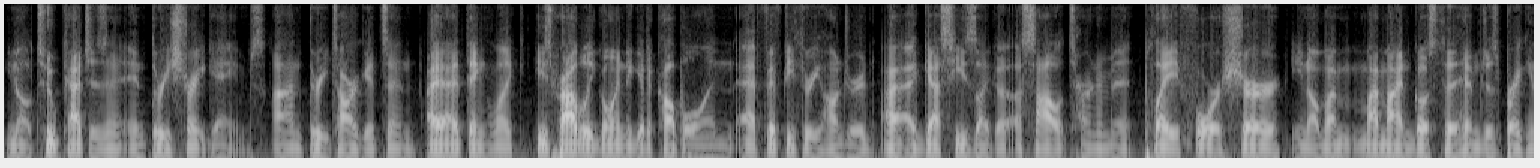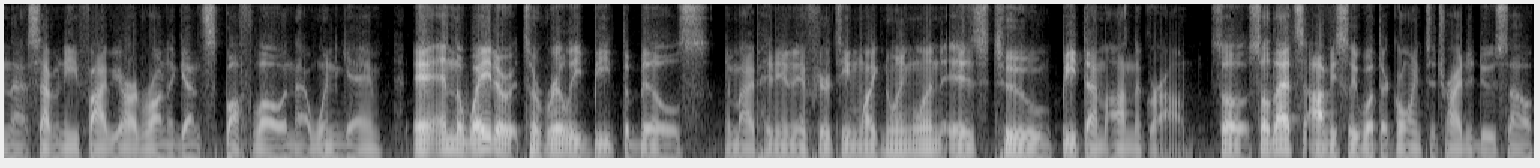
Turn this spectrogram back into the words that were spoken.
you know, two catches in, in three straight games on three targets. And I, I, think like he's probably going to get a couple. And at 5,300, I, I, guess he's like a, a, solid tournament play for sure. You know, my, my mind goes to him just breaking that 75 yard run against Buffalo in that win game. And, the way to, to really beat the Bills, in my opinion, if you're a team like New England, is to beat them on the ground. So so that's obviously what they're going to try to do. So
